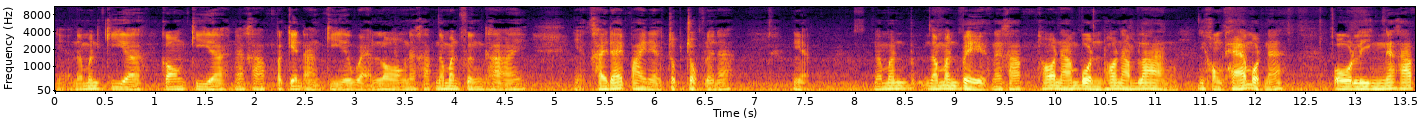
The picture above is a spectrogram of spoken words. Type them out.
เนี่ยน้ำมันเกียร์กองเกียร์นะครับปะเกนอ่างเกียร์แหวนรองนะครับน้ำมันเฟืองท้ายเนี่ยใครได้ไปเนี่ยจบๆเลยนะเนี่ยน้ำมันน้ำมันเบรกนะครับ ท่อน้ำบนท่อน้ำล่างนี่ของแท้หมดนะ โอลิงนะครับ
